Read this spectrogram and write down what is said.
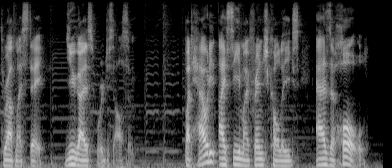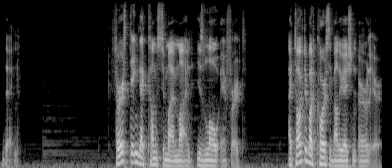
throughout my stay. You guys were just awesome. But how did I see my French colleagues as a whole then? First thing that comes to my mind is low effort. I talked about course evaluation earlier,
